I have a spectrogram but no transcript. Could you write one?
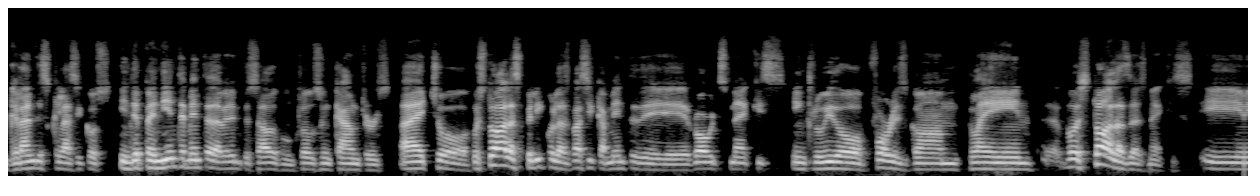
grandes clásicos, independientemente de haber empezado con Close Encounters. Ha hecho pues todas las películas básicamente de Robert Zemeckis, incluido Forrest Gump, Plane, pues todas las de Zemeckis. Y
